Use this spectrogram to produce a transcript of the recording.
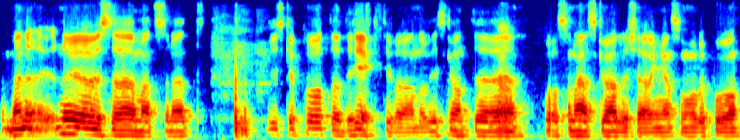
Men nu gör vi så här Mattsson att vi ska prata direkt till varandra. Vi ska inte ja. vara såna här skvallerkärringar som håller på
